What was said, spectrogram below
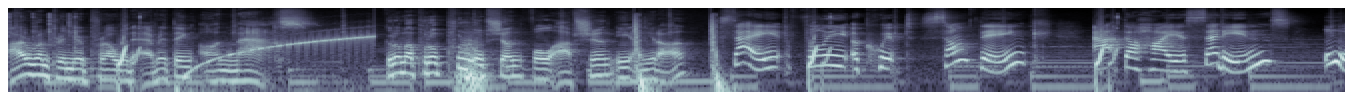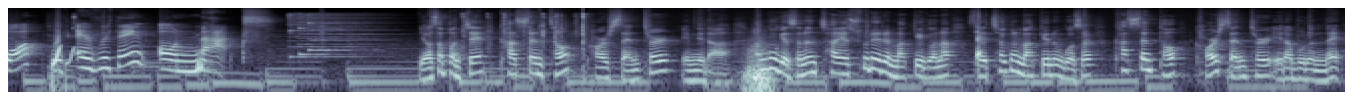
I run Premiere Pro with everything on max. 그럼 앞으로 풀 옵션, full option이 아니라 Say fully equipped something at the highest settings or with everything on max. 여섯 번째 카센터, 컬센터입니다. 한국에서는 차의 수리를 맡기거나 세척을 맡기는 곳을 카센터, 컬센터이라 부르는데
